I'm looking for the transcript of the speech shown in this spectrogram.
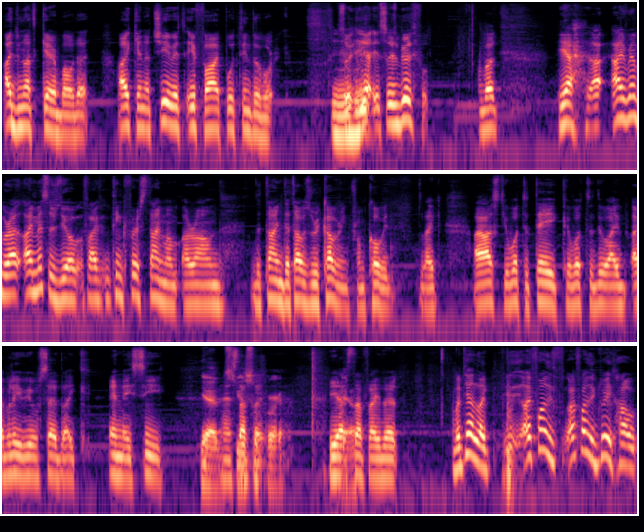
I do not care about that. I can achieve it if I put in the work. So mm-hmm. yeah, so it's beautiful. But yeah, I, I remember I, I messaged you. I think first time around the time that I was recovering from COVID. Like I asked you what to take, what to do. I I believe you said like NAC, Yeah, And stuff like- yeah, Yeah. stuff like that. But yeah, like I find it I find it great how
